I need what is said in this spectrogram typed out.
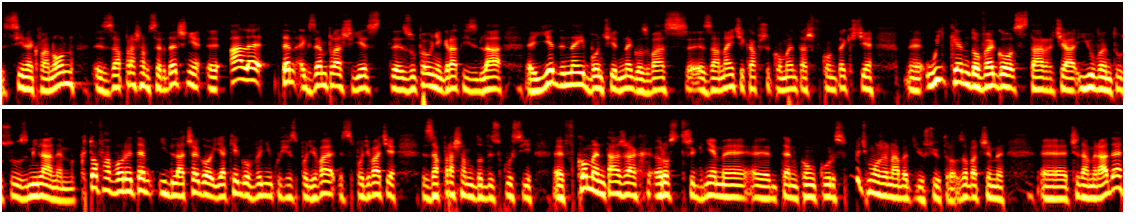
Sine Qua Non. Zapraszam serdecznie, ale ten egzemplarz jest zupełnie gratis dla jednej bądź jednego z Was za najciekawszy komentarz w kontekście weekendowego starcia Juventusu z Milanem. Kto faworytem i dlaczego, jakiego wyniku się spodziewa spodziewacie? Zapraszam do dyskusji e, w komentarzach. Rozstrzygniemy e, ten konkurs, być może nawet już jutro. Zobaczymy, e, czy damy radę.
